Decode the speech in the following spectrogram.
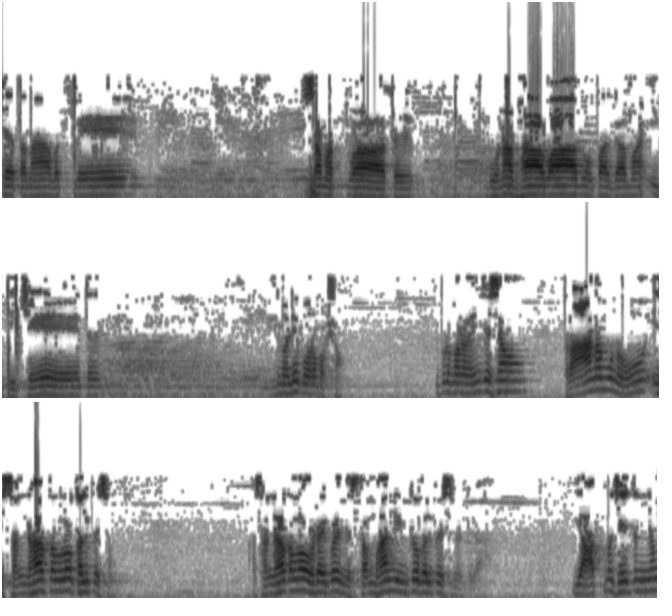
చేతనావత్వే సమత్వాత్ గుణభావానుపగమ ఇది చేత్. ఇది మళ్ళీ పూర్వపక్షం. ఇప్పుడు మనం ఏం చేసాం ప్రాణమును ఈ సంఘాతంలో కలిపేశాం. సంఘాతంలో ఒకటైపోయింది స్తంభాన్ని ఇంట్లో కలిపేసినట్టుగా. ఈ ఆత్మ చైతన్యం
